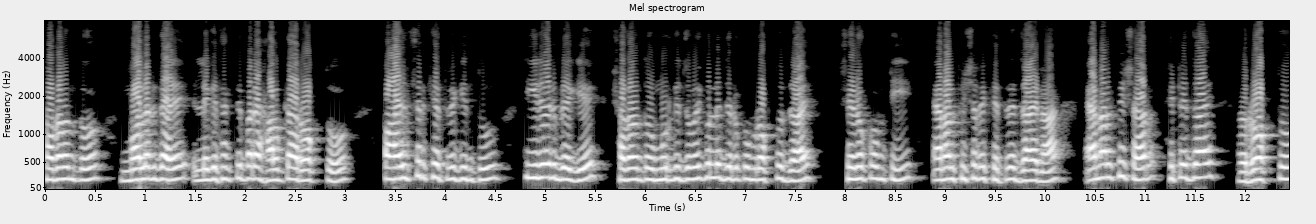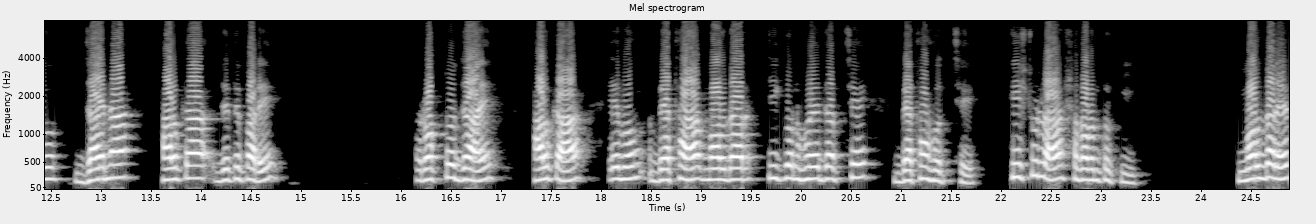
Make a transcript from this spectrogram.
সাধারণত মলের গায়ে লেগে থাকতে পারে হালকা রক্ত। পাইলসের ক্ষেত্রে কিন্তু তীরের বেগে সাধারণত মুরগি জবাই করলে যেরকম রক্ত যায় সেরকমটি অ্যানাল ফিশারের ক্ষেত্রে যায় না। অ্যানাল ফিশার ফেটে যায়, রক্ত যায় না, হালকা যেতে পারে। রক্ত যায়, হালকা এবং ব্যথা মলদার চিকন হয়ে যাচ্ছে, ব্যথা হচ্ছে। ফিস্টুলা সাধারণত কি? মলদারের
